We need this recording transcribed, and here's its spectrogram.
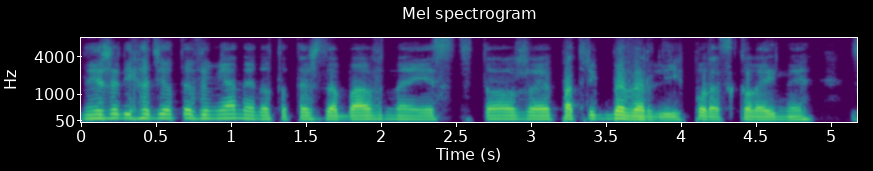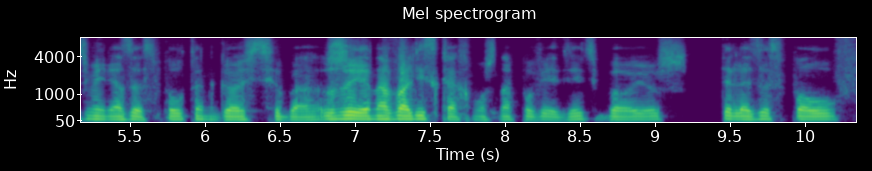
No jeżeli chodzi o te wymiany, no to też zabawne jest to, że Patrick Beverly po raz kolejny zmienia zespół. Ten gość chyba żyje na walizkach, można powiedzieć, bo już tyle zespołów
